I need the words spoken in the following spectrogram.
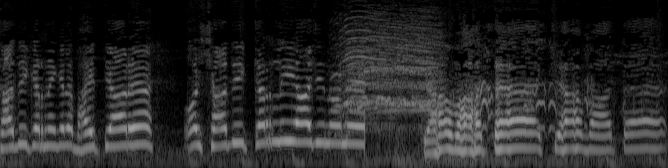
शादी करने के लिए भाई तैयार है। और शादी कर ली आज इन्होंने। क्या बात है क्या बात है।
